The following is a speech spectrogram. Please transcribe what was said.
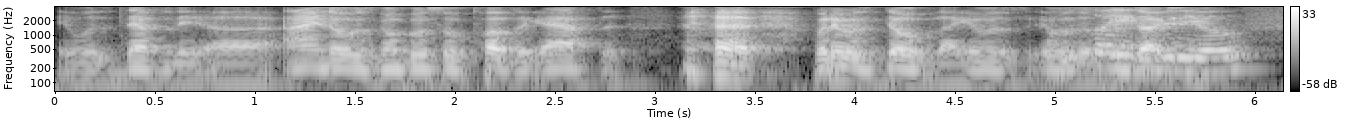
it was definitely uh, I didn't know it was gonna go so public after, but it was dope. Like it was it was a production. Videos.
